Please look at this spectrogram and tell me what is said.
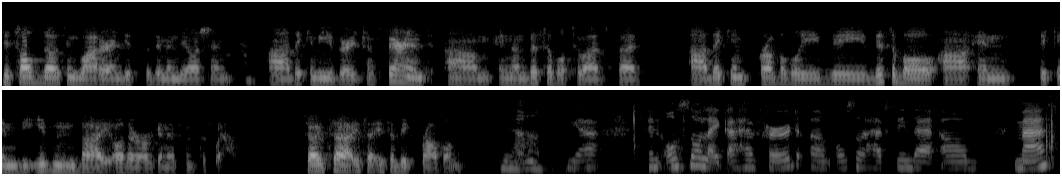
dissolve those in water and just put them in the ocean. Uh, they can be very transparent um, and invisible to us, but uh, they can probably be visible uh, and they can be eaten by other organisms as well. So it's a it's a it's a big problem. Yeah. Yeah, and also like I have heard, um, also I have seen that um, mask,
